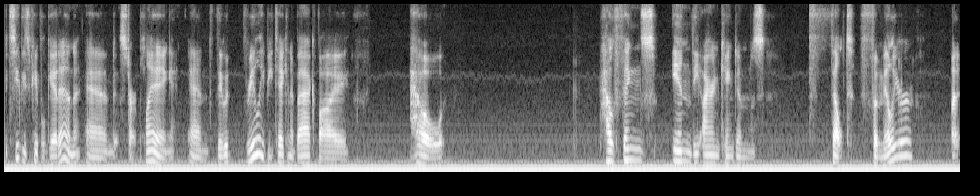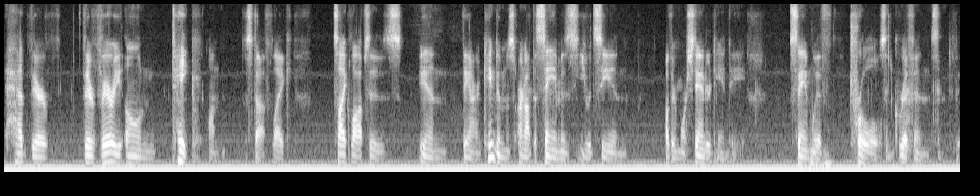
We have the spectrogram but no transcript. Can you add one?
you'd see these people get in and start playing, and they would really be taken aback by how how things in the Iron Kingdoms felt familiar, but had their their very own take on stuff. Like Cyclopses in the Iron Kingdoms are not the same as you would see in other more standard D and D. Same with trolls and griffins and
